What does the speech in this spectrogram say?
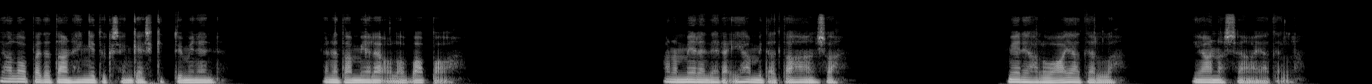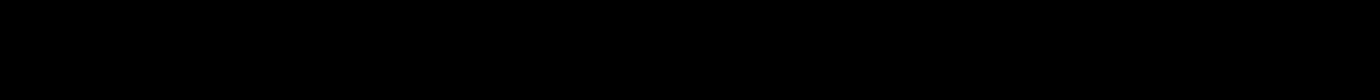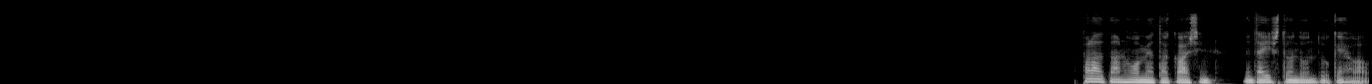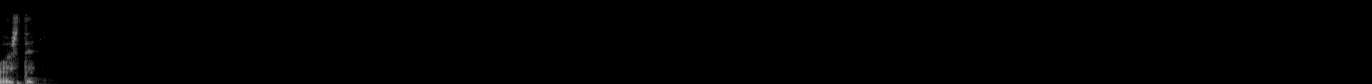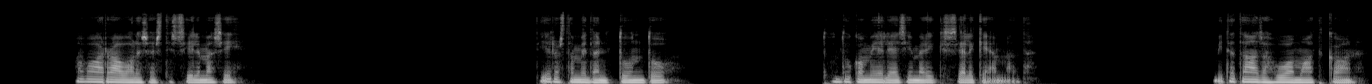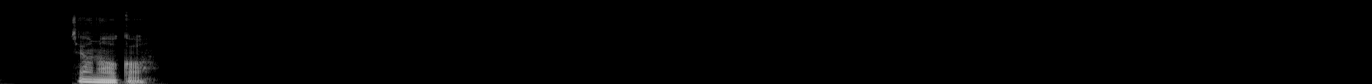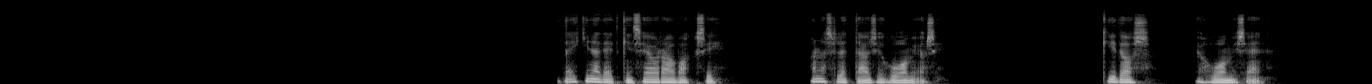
Ja lopetetaan hengityksen keskittyminen ja annetaan mielen olla vapaa. Anna mielen tehdä ihan mitä tahansa. Mieli haluaa ajatella, niin anna sen ajatella. Palataan huomio takaisin, mitä istuin tuntuu kehoa vasten. Avaa rauhallisesti silmäsi. Tiedosta, mitä nyt tuntuu. Tuntuuko mieli esimerkiksi selkeämmältä? Mitä tahansa huomaatkaan, se on ok. Mitä ikinä teetkin seuraavaksi, anna sille täysi huomiosi. Kiitos ja huomiseen.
